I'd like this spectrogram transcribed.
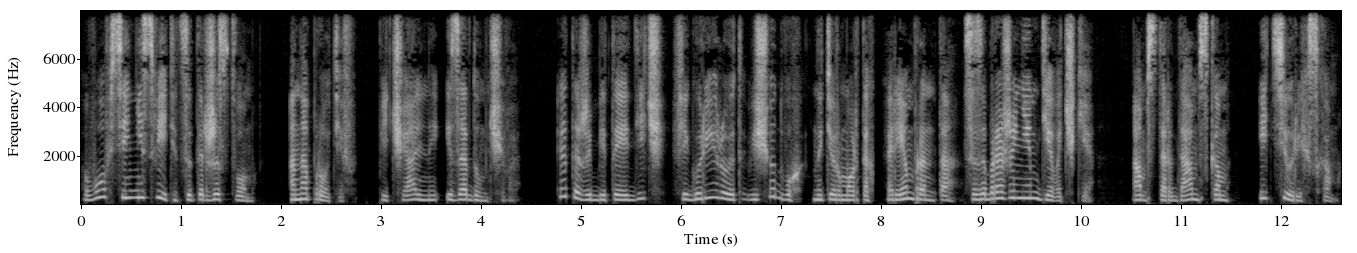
вовсе не светятся торжеством, а напротив, печальны и задумчивы. Эта же битая дичь фигурирует в еще двух натюрмортах Рембранта с изображением девочки, амстердамском и цюрихском.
